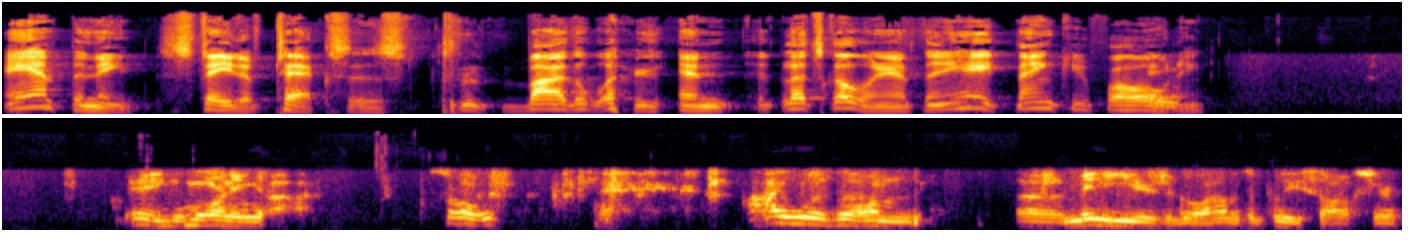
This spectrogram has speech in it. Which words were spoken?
Anthony, state of Texas. By the way, and let's go, Anthony. Hey, thank you for holding. Hey, good morning. Uh, so, I was um uh, many years ago. I was a police officer,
